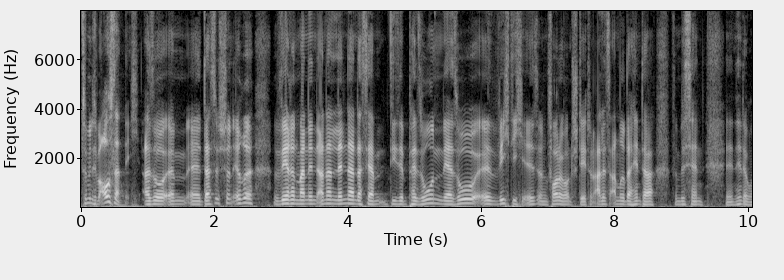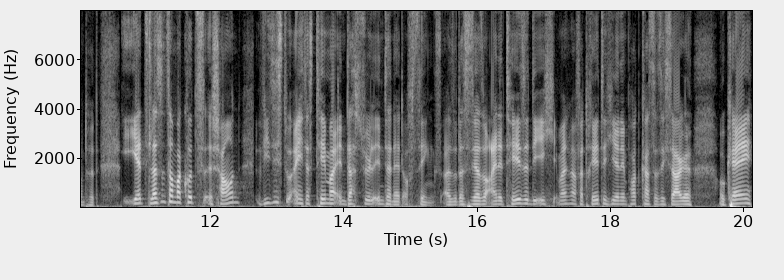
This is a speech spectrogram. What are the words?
zumindest im Ausland nicht. Also ähm, äh, das ist schon irre, während man in anderen Ländern, dass ja diese Person, der so äh, wichtig ist und im Vordergrund steht und alles andere dahinter so ein bisschen in den Hintergrund tritt. Jetzt lass uns noch mal kurz äh, schauen, wie siehst du eigentlich das Thema Industrial Internet of Things? Also das ist ja so eine These, die ich manchmal vertrete hier in dem Podcast, dass ich sage, okay,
